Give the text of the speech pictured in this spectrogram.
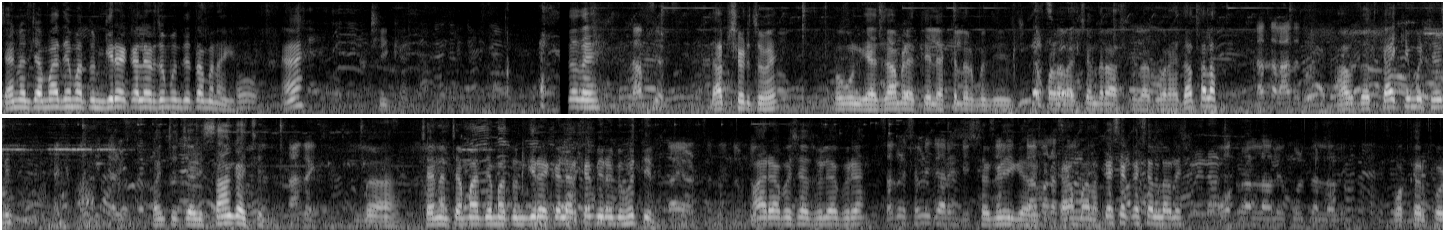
चॅनलच्या माध्यमातून गिरायक आल्यावर जमून देता म्हणा. हो. हा. ठीक आहे. दादा आहे दापशेडचं आहे बघून घ्या जांभळ्या तेल्या कलरमध्ये कपाळाला चंद्र असलेला गोर आहे. दाताला? आदत अवदत काय किंमत ठेवली? पंचेचाळीस. सांगायचे. चॅनलच्या माध्यमातून गिरायक आल्यावर कमी रमी होतील माऱ्या बशा झुल्या घुऱ्या सगळे सगळी गॅरंटी सगळी गॅरंटी कामाला कशा कशाला लावले? वखराला लावले कोळप्याला लावले.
